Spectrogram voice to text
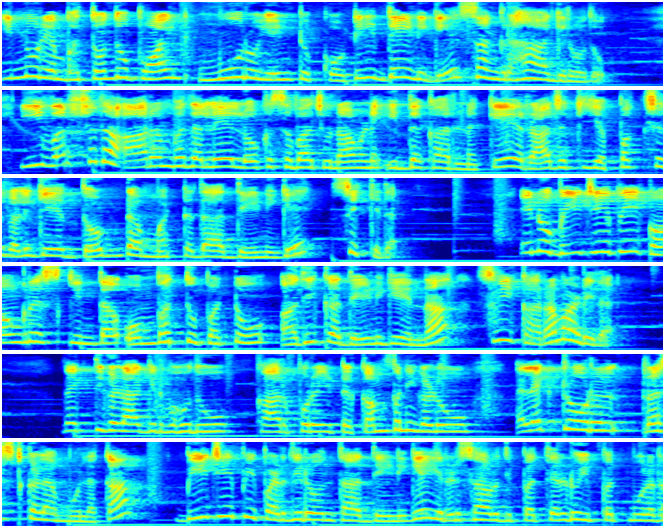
ಇನ್ನೂರ ಎಂಬತ್ತೊಂದು ಪಾಯಿಂಟ್ ಮೂರು ಎಂಟು ಕೋಟಿ ದೇಣಿಗೆ ಸಂಗ್ರಹ ಆಗಿರೋದು. ಈ ವರ್ಷದ ಆರಂಭದಲ್ಲೇ ಲೋಕಸಭಾ ಚುನಾವಣೆ ಇದ್ದ ಕಾರಣಕ್ಕೆ ರಾಜಕೀಯ ಪಕ್ಷಗಳಿಗೆ ದೊಡ್ಡ ಮಟ್ಟದ ದೇಣಿಗೆ ಸಿಕ್ಕಿದೆ. ಇನ್ನು ಬಿಜೆಪಿ ಕಾಂಗ್ರೆಸ್ಗಿಂತ ಒಂಬತ್ತು ಪಟ್ಟು ಅಧಿಕ ದೇಣಿಗೆಯನ್ನ ಸ್ವೀಕಾರ ಮಾಡಿದೆ. ವ್ಯಕ್ತಿಗಳಾಗಿರಬಹುದು, ಕಾರ್ಪೊರೇಟ್ ಕಂಪನಿಗಳು ಎಲೆಕ್ಟ್ರೋರಲ್ ಟ್ರಸ್ಟ್ಗಳ ಮೂಲಕ ಬಿಜೆಪಿ ಪಡೆದಿರುವಂತಹ ದೇಣಿಗೆ ಎರಡು ಸಾವಿರದ ಇಪ್ಪತ್ತೆರಡು ಇಪ್ಪತ್ತ್ಮೂರರ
